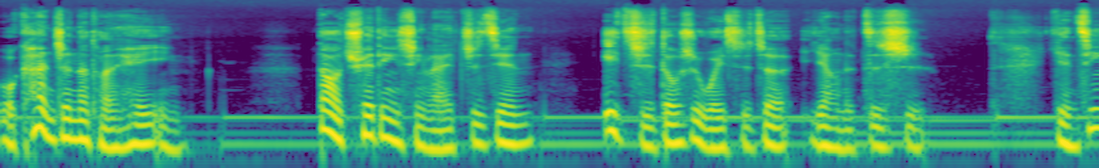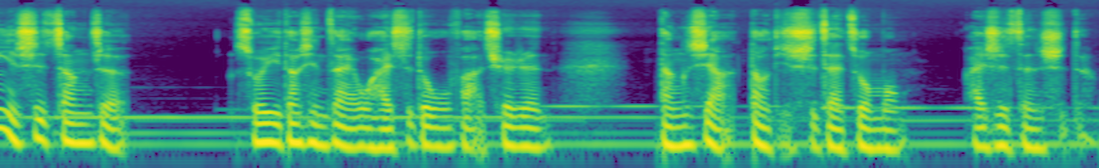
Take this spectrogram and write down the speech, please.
我看着那团黑影，到确定醒来之间。一直都是维持着一样的姿势，眼睛也是张着，所以到现在我还是都无法确认当下到底是在做梦还是真实的。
